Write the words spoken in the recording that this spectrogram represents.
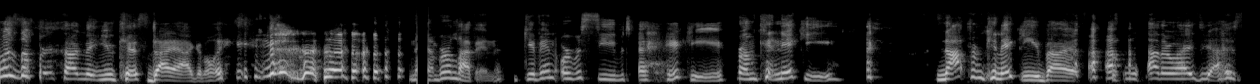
was the first time that you kissed diagonally? Number 11, given or received a hickey from Kaniki. Not from Kaneki, but otherwise, yes.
